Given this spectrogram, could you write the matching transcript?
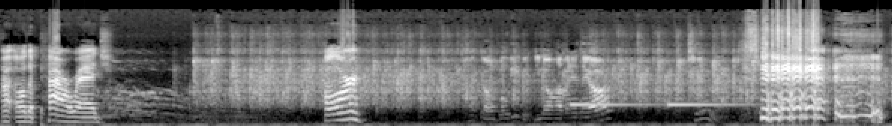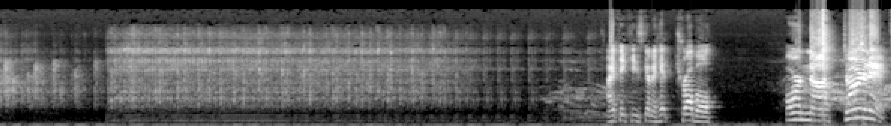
Uh oh, the power wedge. R. I don't believe it. You know how many they are? Two. I think he's gonna hit trouble. Or not. Darn it!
